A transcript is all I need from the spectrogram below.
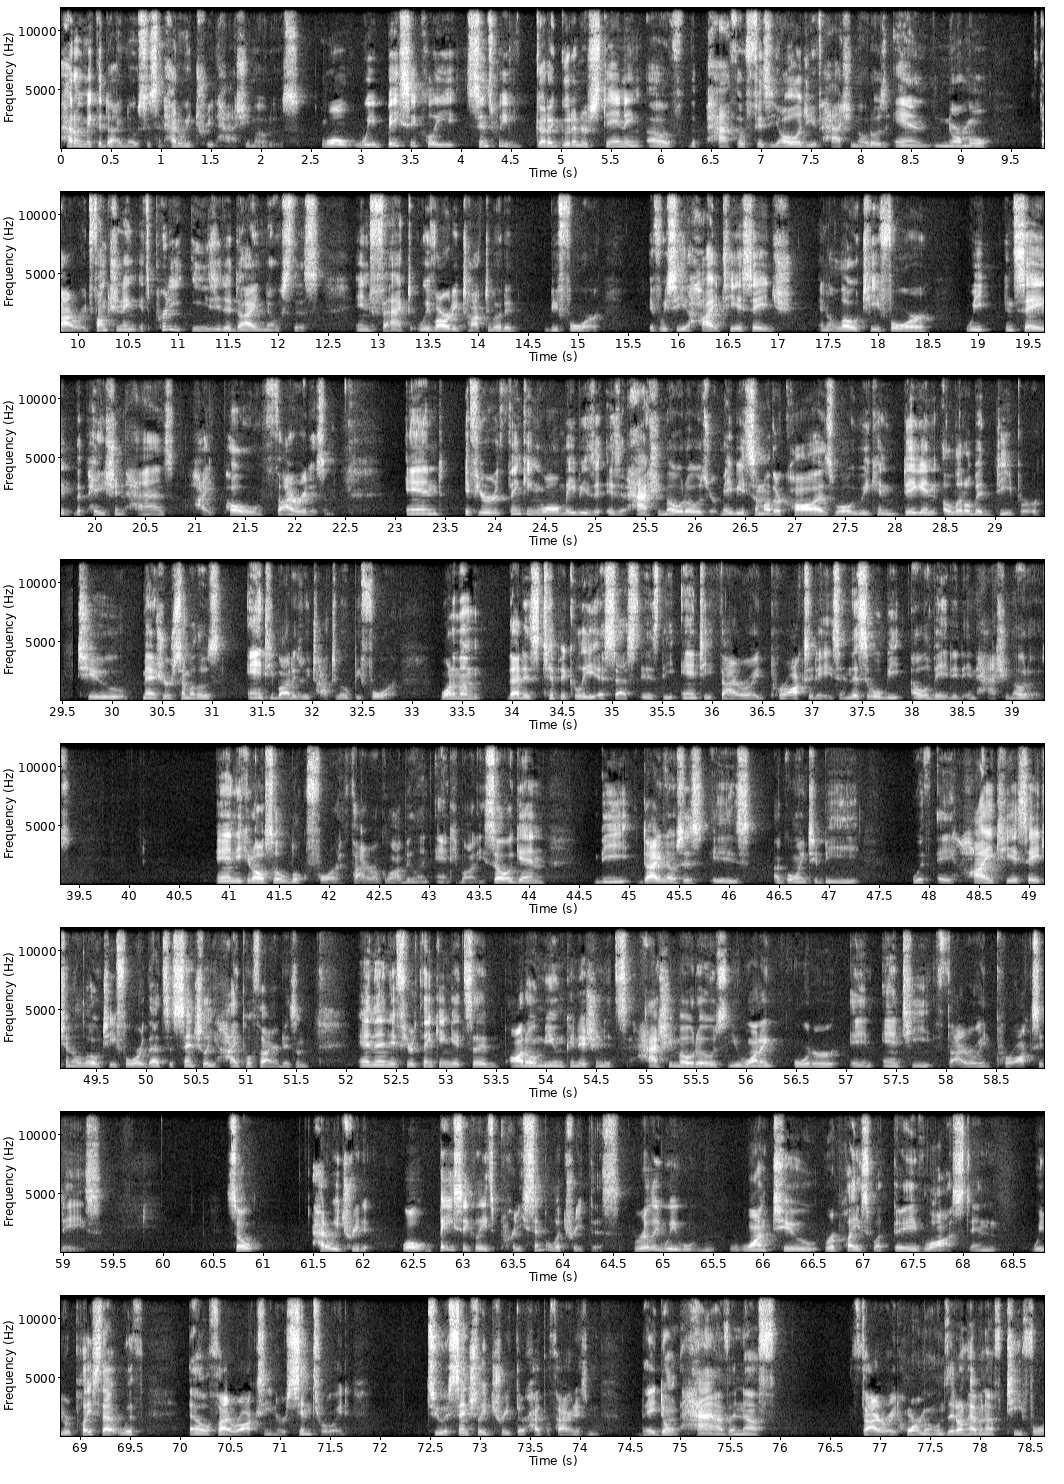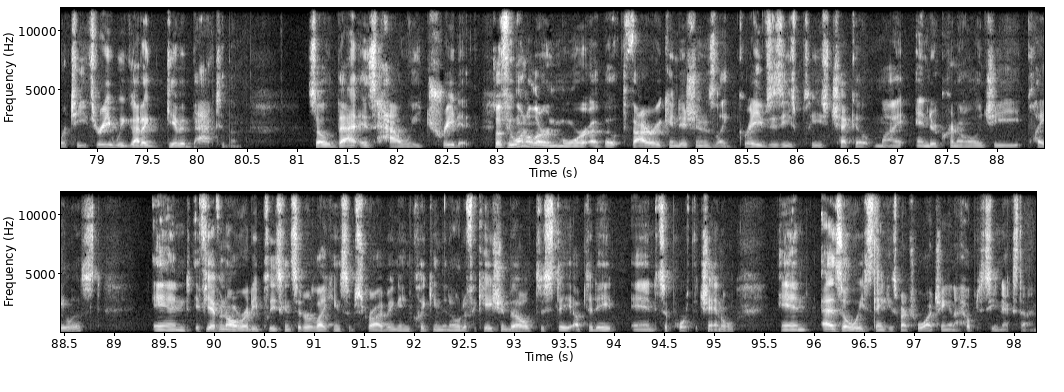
how do we make the diagnosis and how do we treat Hashimoto's? Well, we basically, since we've got a good understanding of the pathophysiology of Hashimoto's and normal thyroid functioning, it's pretty easy to diagnose this. In fact, we've already talked about it before. If we see a high TSH and a low T4, we can say the patient has hypothyroidism. And if you're thinking, well, maybe is it, is it Hashimoto's or maybe some other cause, well, we can dig in a little bit deeper to measure some of those antibodies we talked about before. One of them that is typically assessed is the antithyroid peroxidase, and this will be elevated in Hashimoto's. And you could also look for thyroglobulin antibodies. So again, the diagnosis is uh, going to be with a high TSH and a low T4, that's essentially hypothyroidism. And then if you're thinking it's an autoimmune condition, it's Hashimoto's, you want to order an antithyroid peroxidase. So how do we treat it? Well, basically, it's pretty simple to treat this. Really, we want to replace what they've lost, and we replace that with L-thyroxine or Synthroid to essentially treat their hypothyroidism. They don't have enough thyroid hormones. They don't have enough T4, T3. We got to give it back to them. So that is how we treat it. So if you want to learn more about thyroid conditions like Graves' disease, please check out my endocrinology playlist. And if you haven't already, please consider liking, subscribing, and clicking the notification bell to stay up to date and support the channel. And as always, thank you so much for watching, and I hope to see you next time.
